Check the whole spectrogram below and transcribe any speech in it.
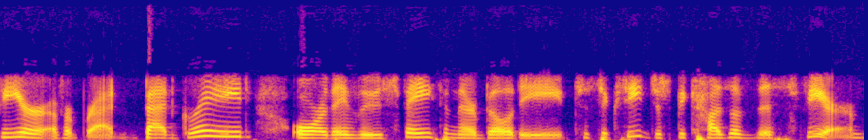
fear of a bad, bad grade or they lose faith in their ability to succeed just because of this fear.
